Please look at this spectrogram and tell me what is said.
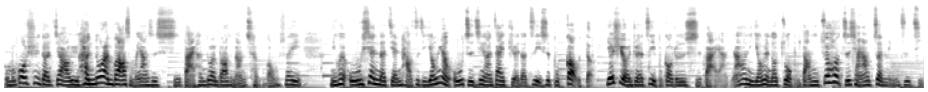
我们过去的教育，很多人不知道什么样是失败，很多人不知道怎么样成功，所以你会无限的检讨自己，永远无止境的在觉得自己是不够的。也许有人觉得自己不够就是失败啊，然后你永远都做不到，你最后只想要证明自己，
